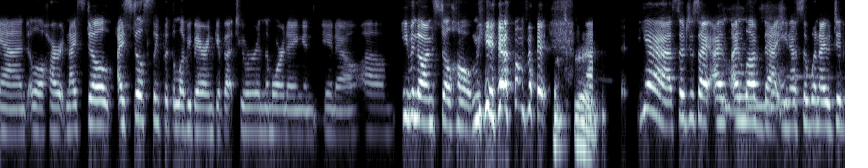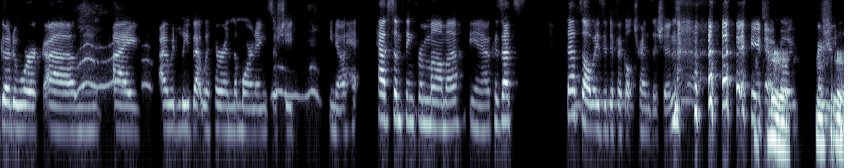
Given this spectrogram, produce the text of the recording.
and a little heart and i still i still sleep with the lovey bear and give that to her in the morning and you know um even though i'm still home you know but That's great. yeah so just I, I i love that you know so when i did go to work um i i would leave that with her in the morning so she'd you know ha- have something from mama you know because that's that's always a difficult transition you know, Sure, For sure.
